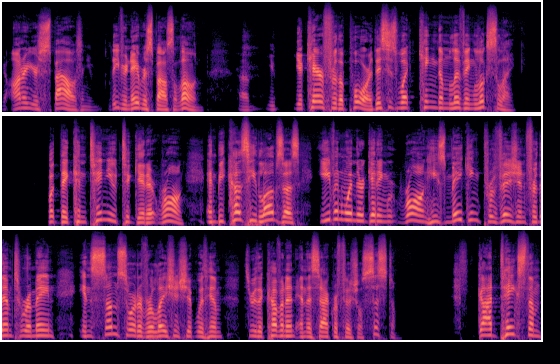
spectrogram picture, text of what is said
you honor your spouse and you leave your neighbor's spouse alone. Um, you, you care for the poor. This is what kingdom living looks like. But they continue to get it wrong. And because he loves us, even when they're getting wrong, he's making provision for them to remain in some sort of relationship with him through the covenant and the sacrificial system. God takes them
